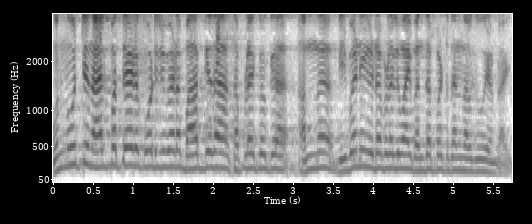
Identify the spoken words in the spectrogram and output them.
മുന്നൂറ്റി നാൽപ്പത്തേഴ് കോടി രൂപയുടെ ബാധ്യത സപ്ലൈകോക്ക് അന്ന് വിപണി ഇടപെടലുമായി ബന്ധപ്പെട്ട് തന്നെ നൽകുകയുണ്ടായി.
